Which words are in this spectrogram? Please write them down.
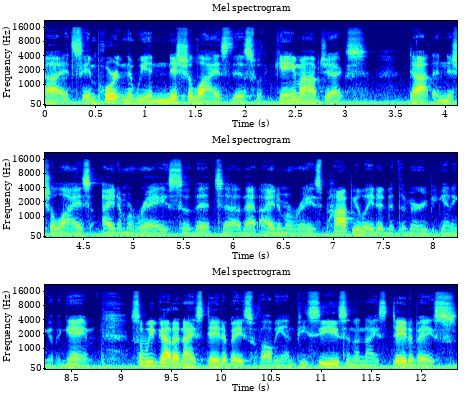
uh, it's important that we initialize this with game objects dot initialize item array so that uh, that item array is populated at the very beginning of the game. So we've got a nice database with all the NPCs and a nice database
